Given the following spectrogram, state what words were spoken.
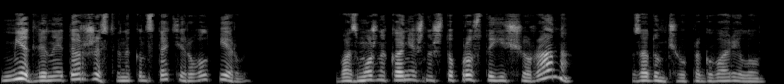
Медленно и торжественно констатировал первый. Возможно, конечно, что просто еще рано, задумчиво проговорил он.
